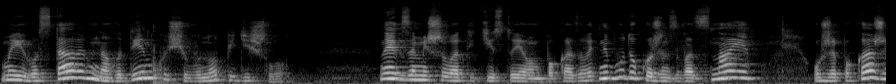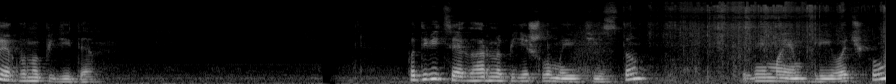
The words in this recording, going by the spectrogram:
ми його ставимо на годинку, щоб воно підійшло. Ну, як замішувати тісто, я вам показувати не буду. Кожен з вас знає. Уже покажу, як воно підійде. Подивіться, як гарно підійшло моє тісто. Знімаємо плівочку.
